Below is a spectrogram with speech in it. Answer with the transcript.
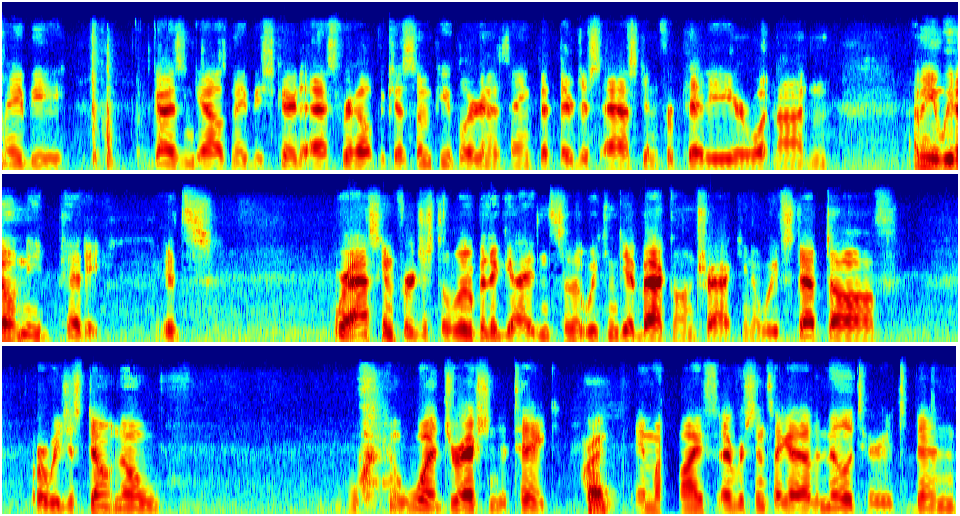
maybe guys and gals, may be scared to ask for help because some people are going to think that they're just asking for pity or whatnot. And I mean, we don't need pity. It's we're asking for just a little bit of guidance so that we can get back on track. You know, we've stepped off, or we just don't know what direction to take. Right. In my life, ever since I got out of the military, it's been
